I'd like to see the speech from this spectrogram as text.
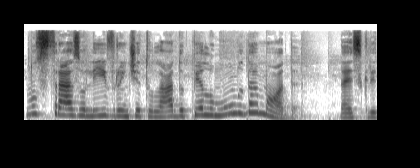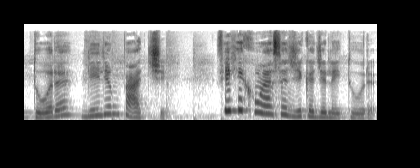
nos traz o livro intitulado Pelo Mundo da Moda, da escritora Lilian Patti. Fique com essa dica de leitura.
